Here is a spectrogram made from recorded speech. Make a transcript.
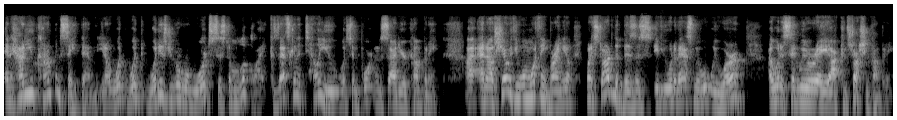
And how do you compensate them? You know what what what does your reward system look like? Because that's going to tell you what's important inside of your company. Uh, and i'll share with you one more thing brian. You know when i started the business if you would have asked me what we were I would have said we were a uh, construction company,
